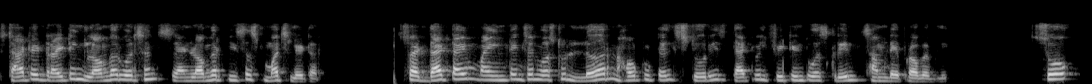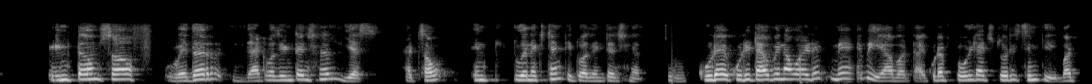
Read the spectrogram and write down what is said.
started writing longer versions and longer pieces much later. So at that time, my intention was to learn how to tell stories that will fit into a screen someday, probably. So, in terms of whether that was intentional, yes. At some, in to an extent, it was intentional. Could I, could it have been avoided? Maybe, yeah. But I could have told that story simply. But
